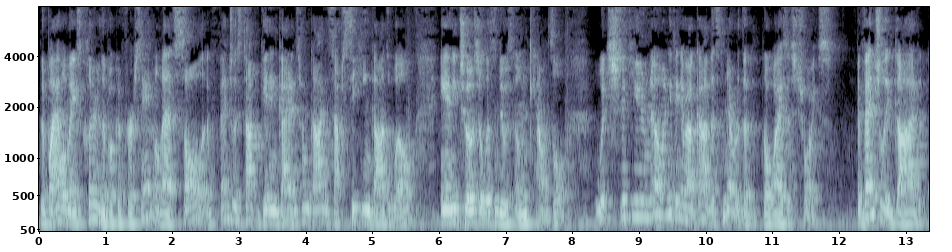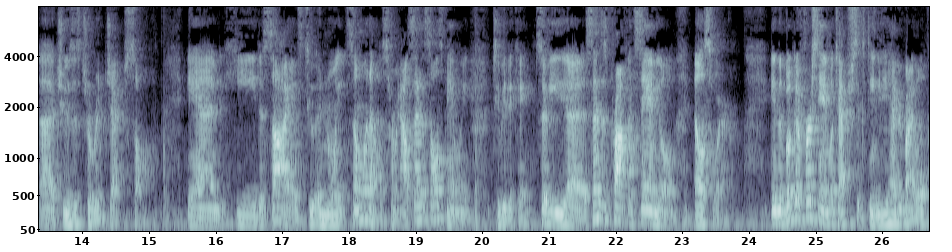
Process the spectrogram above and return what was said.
the Bible makes clear in the book of 1 Samuel that Saul eventually stopped getting guidance from God. He stopped seeking God's will, and he chose to listen to his own counsel, which, if you know anything about God, that's never the, the wisest choice. Eventually, God uh, chooses to reject Saul and he decides to anoint someone else from outside of Saul's family to be the king. So he uh, sends his prophet Samuel elsewhere. In the book of 1 Samuel, chapter 16, if you have your Bible,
